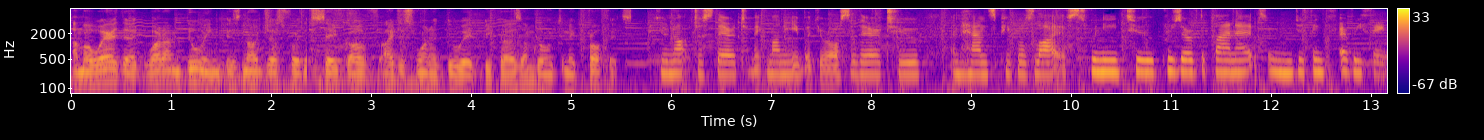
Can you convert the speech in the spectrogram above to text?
I'm aware that what I'm doing is not just for the sake of I just want to do it because I'm going to make profits. You're not just there to make money, but you're also there to enhance people's lives. We need to preserve the planet and we need to think of everything.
